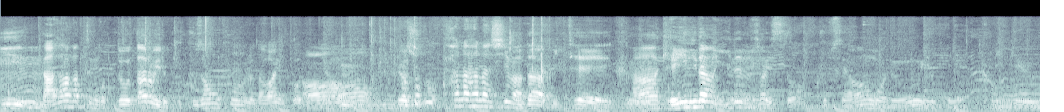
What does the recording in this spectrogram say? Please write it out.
이 음. 나사 같은 것도 따로 이렇게 구성품으로 나와 있거든요 어. 그래가지고 하나 하나씩마다 밑에 그 아, 개인 인당 이름이 이름이 써 있어. 쿱스형, 원우 이렇게. 민규.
